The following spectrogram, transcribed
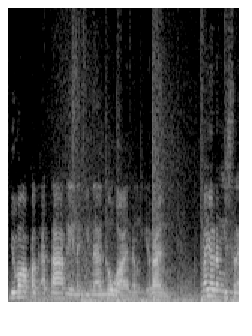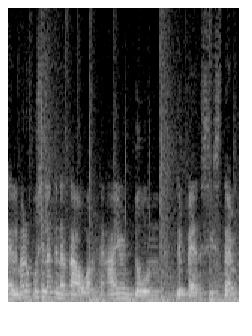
yung mga pag-atake na ginagawa ng Iran. Ngayon, ang Israel, meron po silang tinatawag na Iron Dome Defense System.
